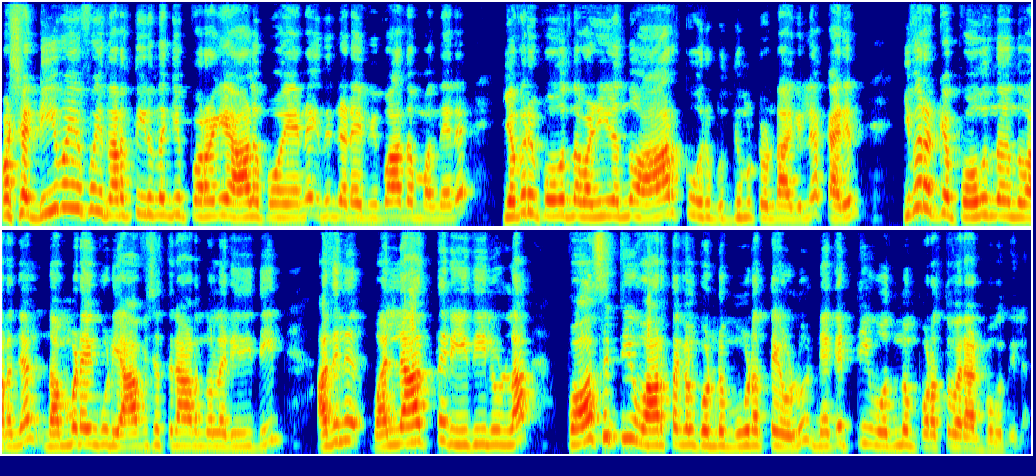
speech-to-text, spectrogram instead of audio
പക്ഷെ ഡിവൈഎഫ്ഐ നടത്തിയിരുന്നെങ്കിൽ പുറകെ ആൾ പോയേനെ ഇതിന്റെ ഇടയിൽ വിവാദം വന്നേനെ ഇവർ പോകുന്ന വഴിയിലൊന്നും ആർക്കും ഒരു ബുദ്ധിമുട്ടുണ്ടാകില്ല. കാര്യം ഇവരൊക്കെ പോകുന്നതെന്ന് പറഞ്ഞാൽ നമ്മുടെയും കൂടി ആവശ്യത്തിനാണെന്നുള്ള രീതിയിൽ അതിന് വല്ലാത്ത രീതിയിലുള്ള പോസിറ്റീവ് വാർത്തകൾ കൊണ്ട് മൂടത്തേ ഉള്ളൂ. നെഗറ്റീവ് ഒന്നും പുറത്തു വരാൻ പോകുന്നില്ല.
